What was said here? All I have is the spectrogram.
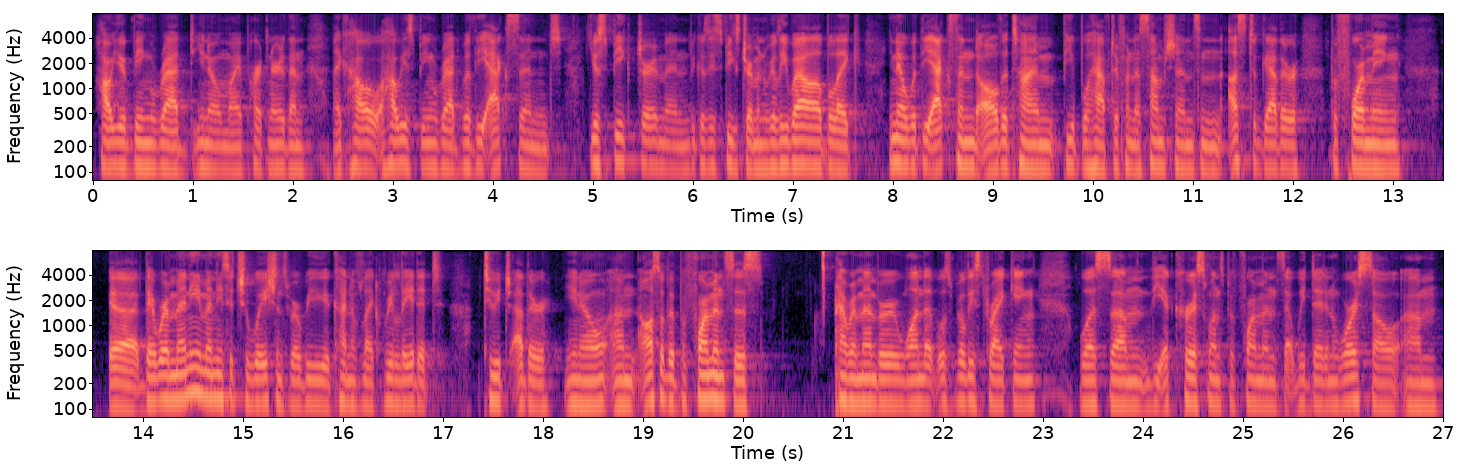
how you're being read you know my partner then like how how he's being read with the accent. You speak German because he speaks German really well but like you know with the accent all the time people have different assumptions and us together performing uh, there were many many situations where we kind of like related to each other you know? And also the performances I remember one that was really striking was um, the Accursed Ones performance that we did in Warsaw um,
